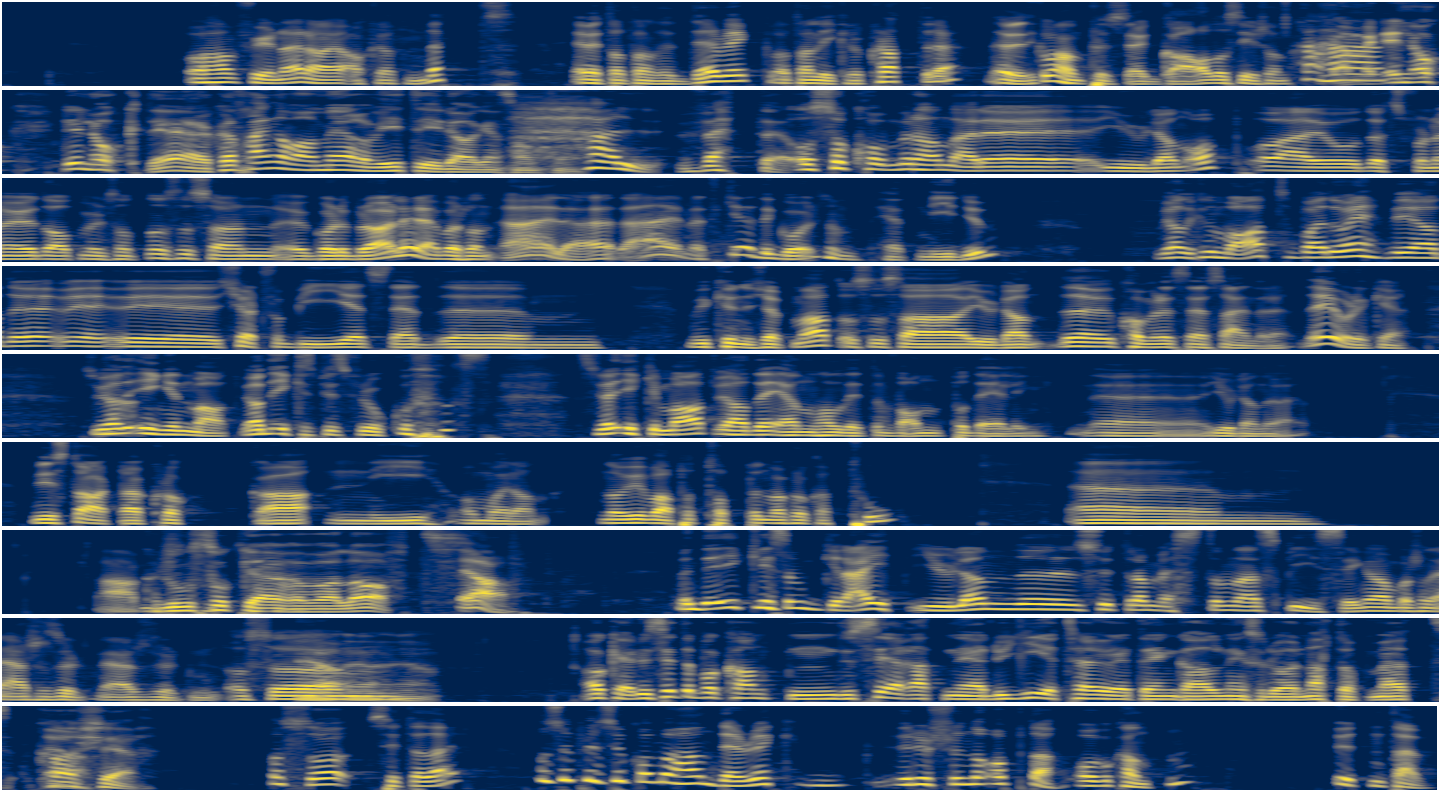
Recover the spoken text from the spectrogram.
Og han fyren her har jeg akkurat møtt. Jeg vet at han heter Derek, og at han liker å klatre. Jeg vet ikke om han plutselig er gal og sier sånn Ja, men det er nok, det. Er nok, det. Hva trenger man mer å vite i dagens samfunn? Helvete. Og så kommer han derre eh, Julian opp og er jo dødsfornøyd og alt mulig sånt, og så sa han Går det bra, eller? Jeg bare sånn Nei, det er, jeg vet ikke. Det går liksom helt medium. Vi hadde ikke noe mat, by the way. Vi, hadde, vi, vi kjørte forbi et sted um, vi kunne kjøpe mat, og så sa Julian det kommer et sted seinere. Det gjorde det ikke. Så vi hadde ingen mat. Vi hadde ikke spist frokost. Så vi hadde ikke mat. Vi hadde 1,5 liter vann på deling, eh, Julian og jeg. Vi starta klokka ni om morgenen. Når vi var på toppen, var klokka to. Um, ja, Blodsukkeret var lavt. Ja. Men det gikk liksom greit. Julian uh, sutra mest om den spisinga. Han bare sånn 'Jeg er så sulten, jeg er så sulten'. Og så ja, ja, ja. Ok, du sitter på kanten, du ser rett ned, du gir tauet til en galning som du har nettopp møtt. Hva ja. skjer? Og så sitter jeg der, og så plutselig kommer han Derek rushende opp da, over kanten, uten tau.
